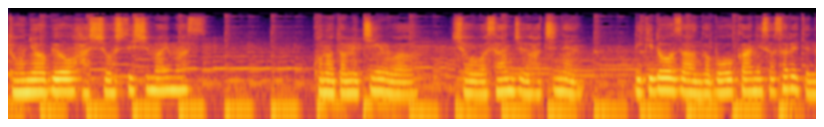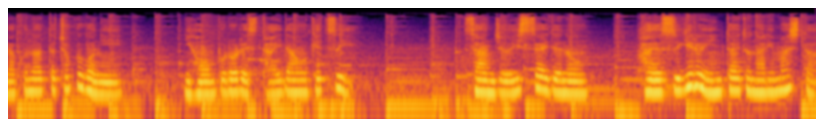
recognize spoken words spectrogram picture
糖尿病を発症してしまいますこのためチンは昭和38年力道山が暴漢に刺されて亡くなった直後に日本プロレス退団を決意。31歳での早すぎる引退となりました。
